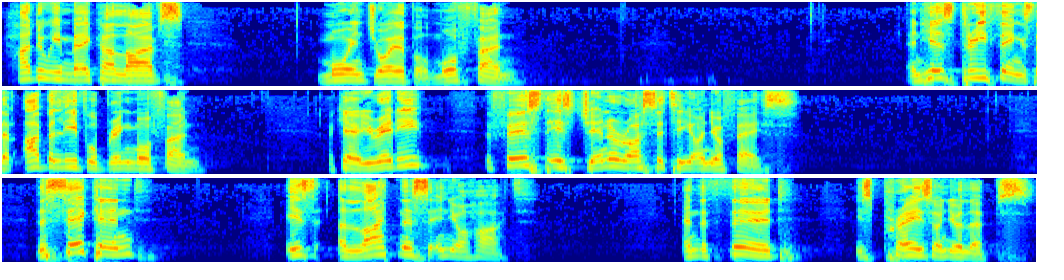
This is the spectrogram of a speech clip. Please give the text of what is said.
How do we make our lives more enjoyable, more fun? And here's three things that I believe will bring more fun. Okay, are you ready? The first is generosity on your face. The second is a lightness in your heart. And the third is praise on your lips.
